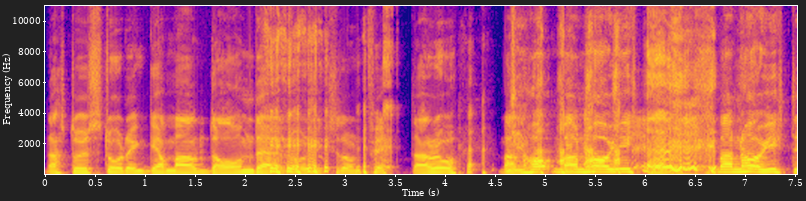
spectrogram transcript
där det står en gammal dam där och liksom tvättar och man har, man har ju inte, man har ju inte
